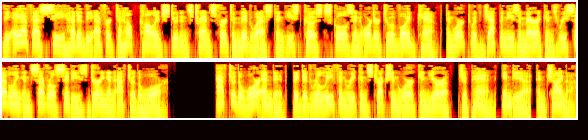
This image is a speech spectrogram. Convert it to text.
the AFSC headed the effort to help college students transfer to Midwest and East Coast schools in order to avoid camp, and worked with Japanese Americans resettling in several cities during and after the war. After the war ended, they did relief and reconstruction work in Europe, Japan, India, and China.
